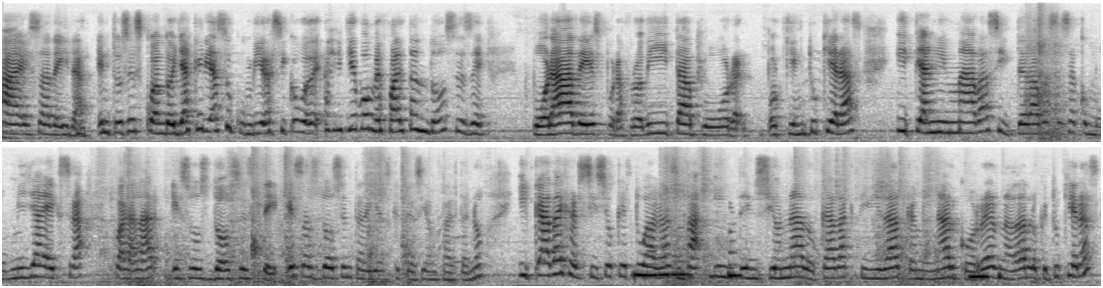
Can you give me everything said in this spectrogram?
a esa deidad. Entonces cuando ya quería sucumbir así como de, ay, llevo, me faltan dos, es de, por Hades, por Afrodita, por, por quien tú quieras, y te animabas y te dabas esa como milla extra para dar esos dos, este, esas dos sentadillas que te hacían falta, ¿no? Y cada ejercicio que tú hagas va intencionado, cada actividad, caminar, correr, nadar, lo que tú quieras,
